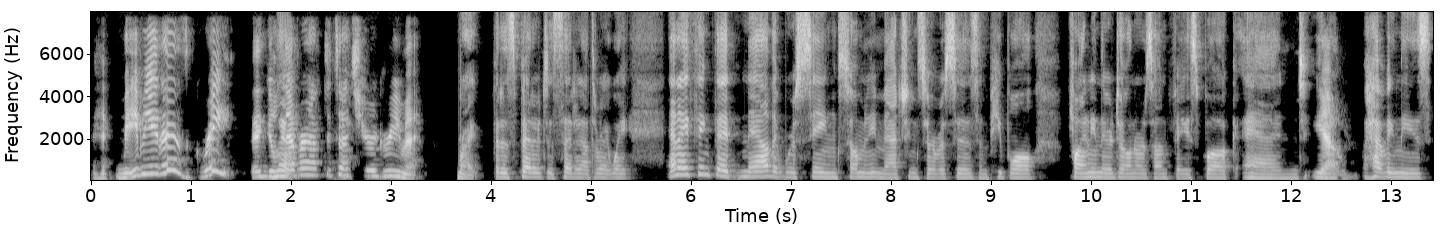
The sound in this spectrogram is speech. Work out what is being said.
Maybe it is great. Then you'll yeah. never have to touch your agreement. Right. But it's better to set it out the right way. And I think that now that we're seeing so many matching services and people finding their donors on Facebook and, you yeah. know, having these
